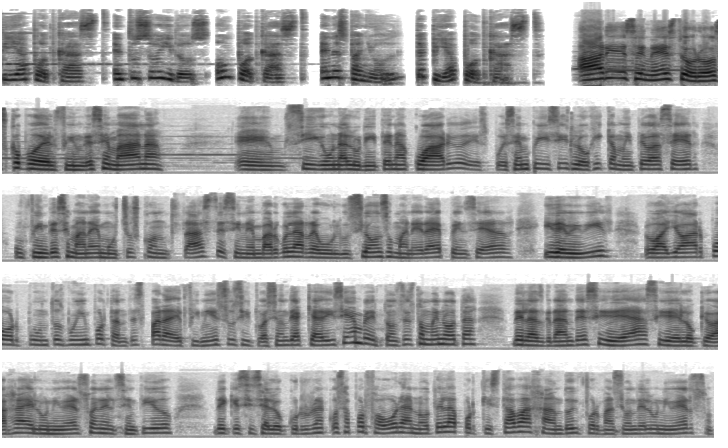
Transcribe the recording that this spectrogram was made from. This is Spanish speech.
Pia Podcast, en tus oídos, un podcast en español de Pia Podcast. Aries en este horóscopo del fin de semana. Eh, sigue una lunita en Acuario y después en Pisces, lógicamente va a ser un fin de semana de muchos contrastes. Sin embargo, la revolución, su manera de pensar y de vivir, lo va a llevar por puntos muy importantes para definir su situación de aquí a diciembre. Entonces, tome nota de las grandes ideas y de lo que baja del universo en el sentido de que si se le ocurre una cosa, por favor, anótela porque está bajando información del universo.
